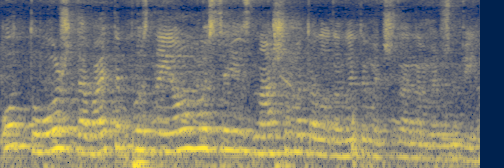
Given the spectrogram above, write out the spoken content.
Отож, давайте познайомимося із нашими талановитими членами журі.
